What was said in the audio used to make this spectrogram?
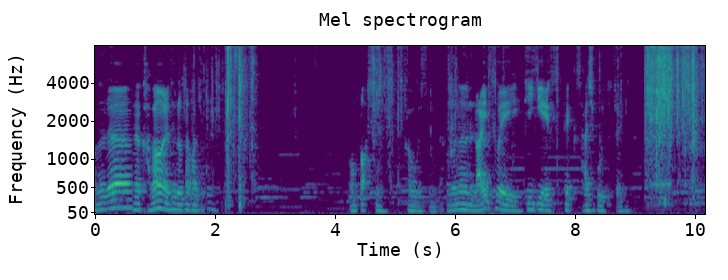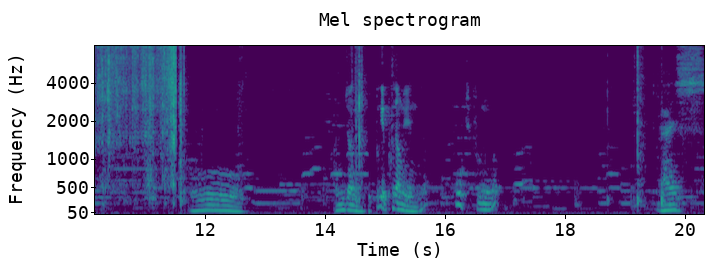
오늘은 제가 가방을 새로 사가지고 언박싱 가보겠습니다. 이거는 라이트웨이 비기 엑스팩 45리터짜리입니다. 오, 완전 예쁘게 포장되어 있는데요? 오, 어떻게 부르는 거야? 아이씨.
